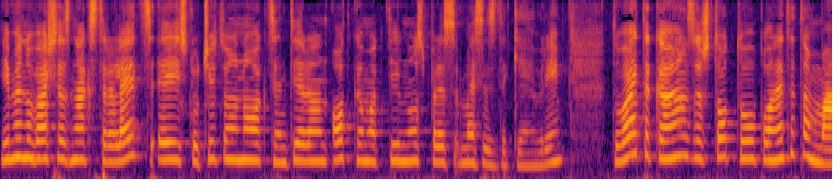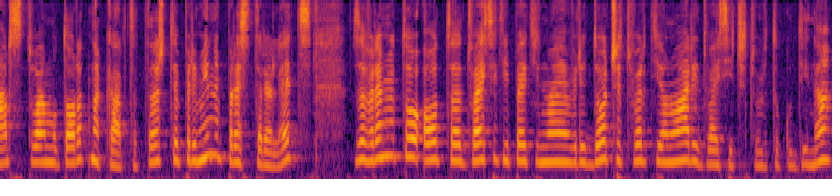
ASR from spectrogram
Именно вашия знак Стрелец е изключително акцентиран от към активност през месец декември. Това е така, защото планетата Марс, това е моторът на картата, ще премине през Стрелец за времето от 25 ноември до 4 януари 2024 година.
